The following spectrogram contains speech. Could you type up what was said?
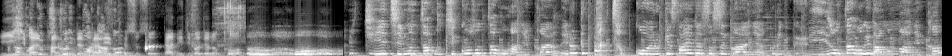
이 시발 방금 방금 지금 전까지 또 패스 쏙다 뒤집어져 놓고 뒤에 지문 자국, 지코 손자국 아닐까요? 이렇게 딱 잡고 이렇게 사인했었을 거 아니야? 그러니까 이 손자국이 남은 거 아닐까?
